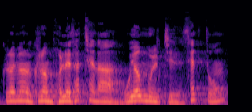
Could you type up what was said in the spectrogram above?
그러면 그런 벌레 사체나 오염물질, 새똥,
